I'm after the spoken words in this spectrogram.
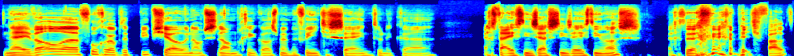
Nee, wel eh, vroeger op de piepshow in Amsterdam ging ik wel eens met mijn vriendjes heen toen ik eh, echt 15, 16, 17 was. Echt eh, een beetje fout.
